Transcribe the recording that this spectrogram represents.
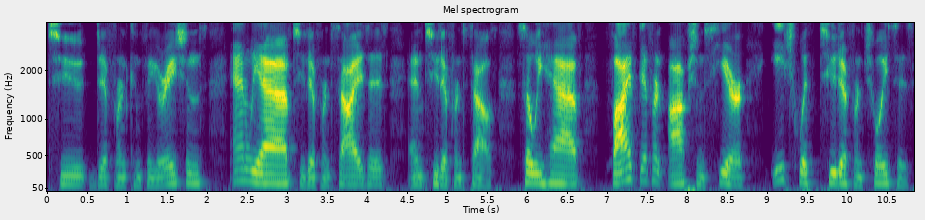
two different configurations, and we have two different sizes and two different styles. So we have five different options here, each with two different choices.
